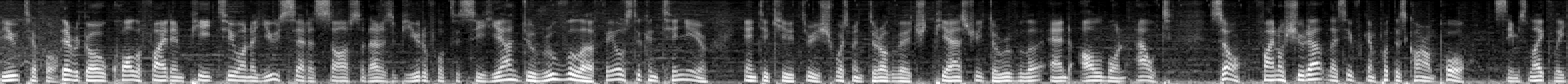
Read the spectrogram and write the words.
Beautiful. There we go, qualified in P2 on a used set of soft, so that is beautiful to see. Yeah, Daruvala fails to continue into Q3. Shwartzman, Drugovich, Piastri, Daruvala, and Albon out. So, final shootout. Let's see if we can put this car on pole. Seems likely.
